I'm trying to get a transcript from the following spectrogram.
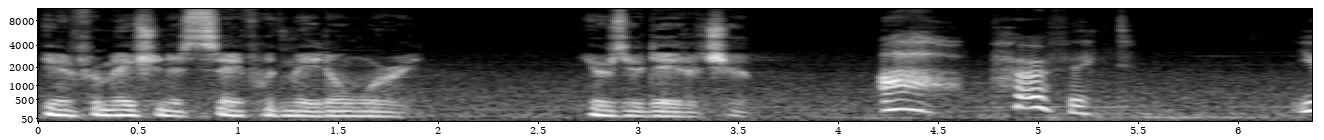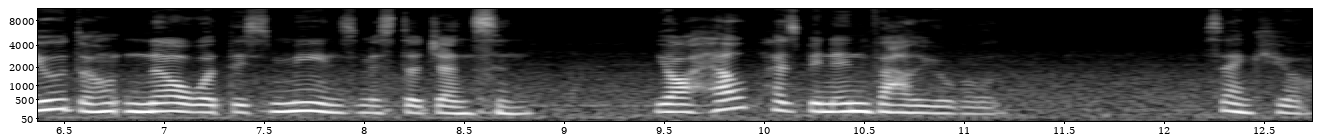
The information is safe with me, don't worry. Here's your data chip. Ah, perfect. You don't know what this means, Mr. Jensen. Your help has been invaluable. Thank you.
